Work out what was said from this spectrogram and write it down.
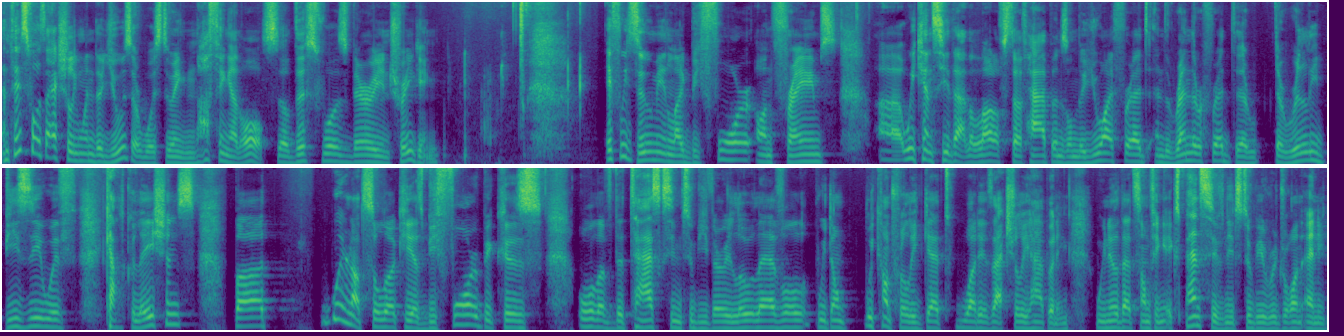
And this was actually when the user was doing nothing at all. So this was very intriguing. If we zoom in like before on frames, uh, we can see that a lot of stuff happens on the UI thread and the render thread. They're, they're really busy with calculations, but we're not so lucky as before because all of the tasks seem to be very low level. We don't, we can't really get what is actually happening. We know that something expensive needs to be redrawn any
